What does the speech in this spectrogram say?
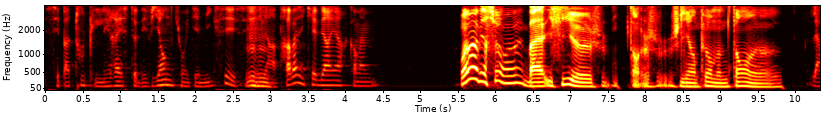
c'est pas toutes les restes des viandes qui ont été mixées. C'est il Mhm. y a un travail qui est derrière quand même. Ouais, ouais, bien sûr. ouais. Bah, ici, euh, je, attends, je, je lis un peu en même temps euh, La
